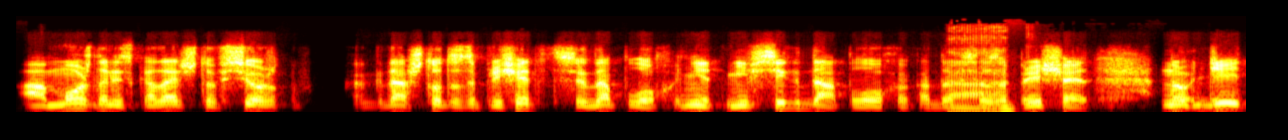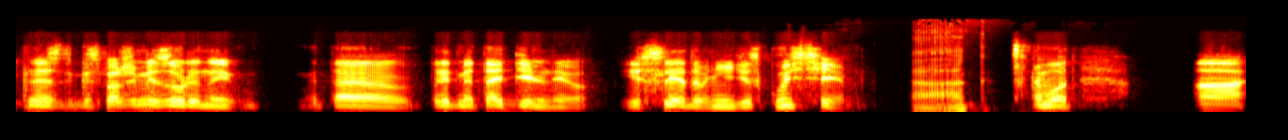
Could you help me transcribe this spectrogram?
а можно ли сказать, что все, когда что-то запрещает, это всегда плохо. Нет, не всегда плохо, когда да. все запрещают. Но деятельность госпожи Мизулиной – это предмет отдельной исследования и дискуссии. Так. Вот. А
